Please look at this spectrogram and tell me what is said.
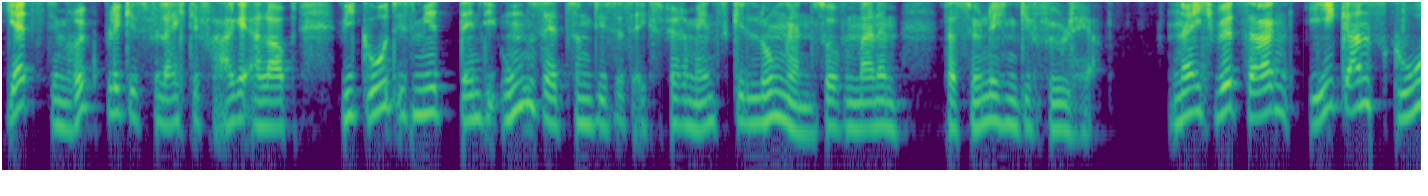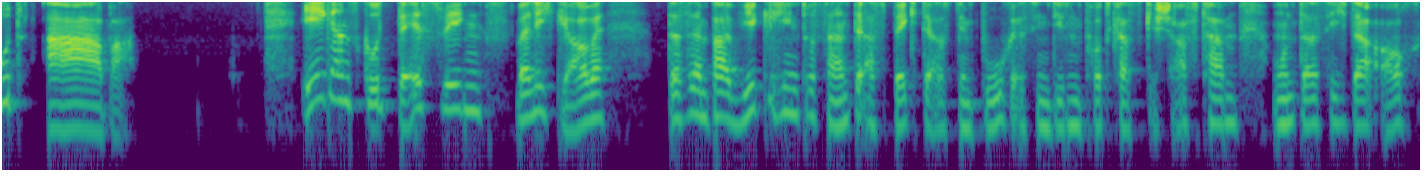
Jetzt im Rückblick ist vielleicht die Frage erlaubt, wie gut ist mir denn die Umsetzung dieses Experiments gelungen, so von meinem persönlichen Gefühl her? Na, ich würde sagen, eh ganz gut, aber. Eh ganz gut deswegen, weil ich glaube, dass ein paar wirklich interessante Aspekte aus dem Buch es in diesem Podcast geschafft haben und dass ich da auch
